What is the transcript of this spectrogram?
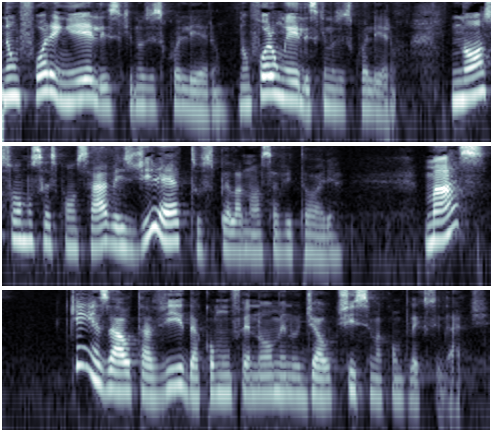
Não foram eles que nos escolheram, não foram eles que nos escolheram. Nós somos responsáveis diretos pela nossa vitória. Mas quem exalta a vida como um fenômeno de altíssima complexidade?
